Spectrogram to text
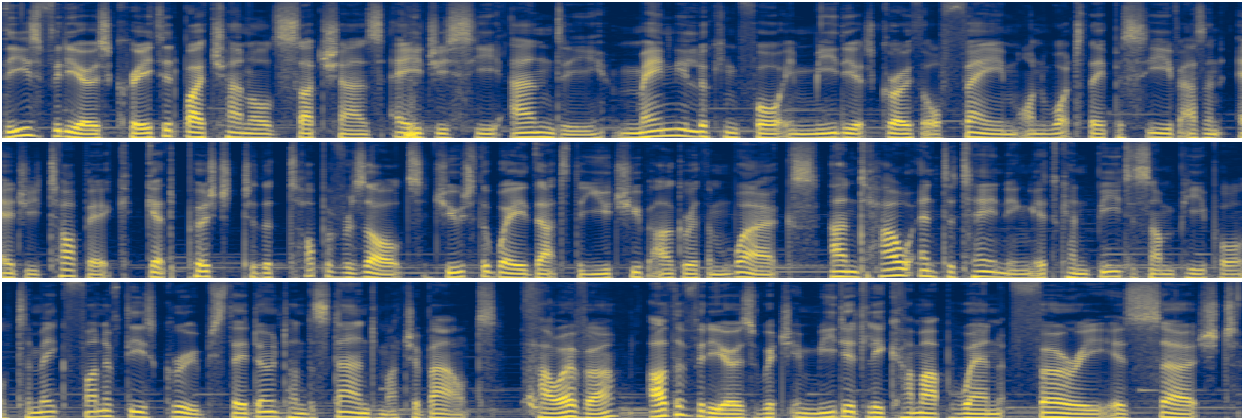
these videos created by channels such as AGC Andy, mainly looking for immediate growth or fame on what they perceive as an edgy topic, get pushed to the top of results due to the way that the YouTube algorithm works, and how entertaining it can be to some people to make fun of these groups they don't understand much about. However, other videos which immediately come up when furry is searched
